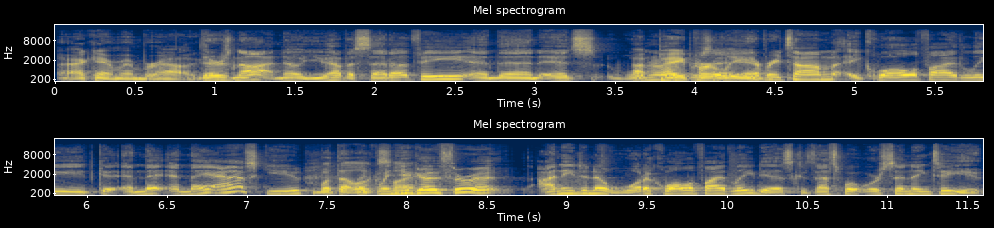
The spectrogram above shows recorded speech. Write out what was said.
I can't remember how. There's not. No, you have a setup fee, and then it's one pay per lead. every time a qualified lead, and they and they ask you What that looks like when like. you go through it. I need to know what a qualified lead is because that's what we're sending to you.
